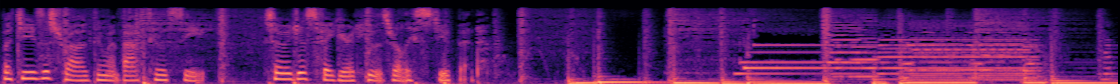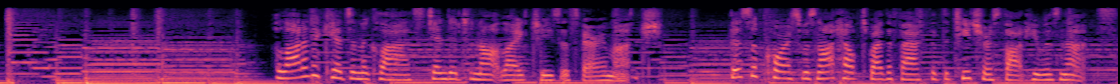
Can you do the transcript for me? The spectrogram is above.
But Jesus shrugged and went back to his seat, so we just figured he was really stupid. A lot of the kids in the class tended to not like Jesus very much. This, of course, was not helped by the fact that the teachers thought he was nuts.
